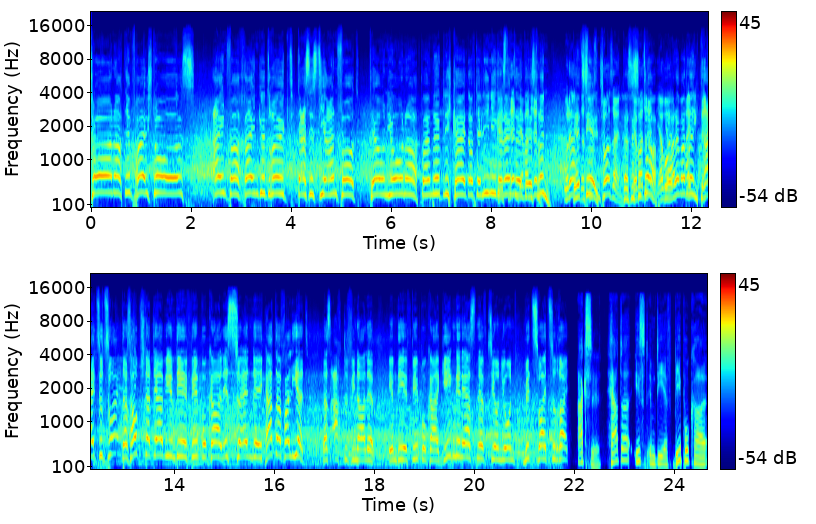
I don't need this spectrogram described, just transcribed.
Tor nach dem Freistoß. Einfach reingedrückt. Das ist die Antwort der Unioner bei Möglichkeit auf der Linie Der ist gerettet. drin, der ist drin. Oder? Der das zählt. muss ein Tor sein. Das ist der ein war Tor. Drin. Jawohl. Ja, der war drin. Eigentlich 3 zu 2. Das Hauptstadtderby im DFB-Pokal ist zu Ende. Hertha verliert das Achtelfinale im DFB-Pokal gegen den ersten FC Union mit 2 zu 3. Axel, Hertha ist im DFB-Pokal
